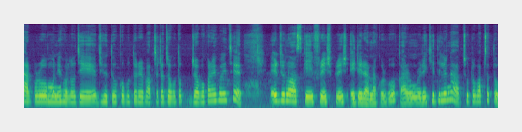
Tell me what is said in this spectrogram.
তারপরও মনে হলো যে, যেহেতু কবুতরের বাচ্চাটা জব জব করাই হয়েছে, এর জন্য আজকে ফ্রেশ ফ্রেশ এটাই রান্না করব। কারণ রেখে দিলে না, ছোট বাচ্চা তো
